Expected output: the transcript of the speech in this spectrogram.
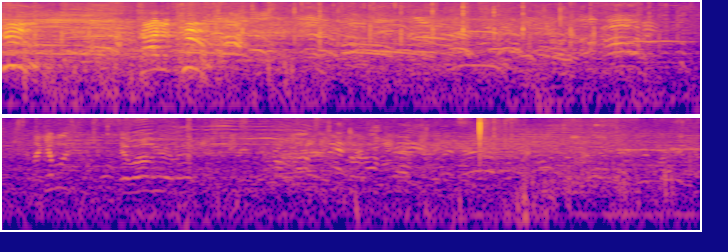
two. Tied at two. Hey, we're over here, man.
